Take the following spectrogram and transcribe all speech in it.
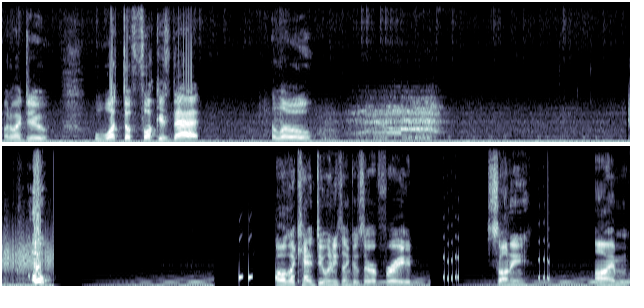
What do I do? What the fuck is that? Hello? Oh! Oh, they can't do anything because they're afraid. Sonny? I'm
